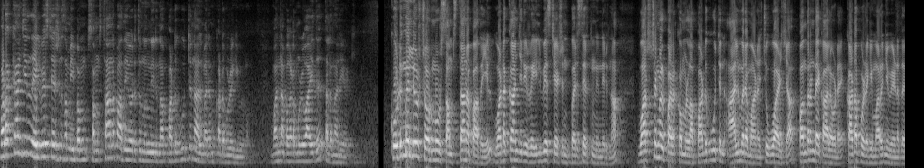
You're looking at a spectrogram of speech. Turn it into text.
വടക്കാഞ്ചേരി റെയിൽവേ സ്റ്റേഷന് സമീപം സംസ്ഥാന പാതയോരത്ത് നിന്നിരുന്ന പടുകൂറ്റൻ ആൽമരം കടപുഴകി വീണു. വൻ അപകടം ഒഴിവായത് തലനാരിഴക്കി. കൊടുങ്ങല്ലൂർ ഷൊർണൂർ സംസ്ഥാന പാതയിൽ വടക്കാഞ്ചേരി റെയിൽവേ സ്റ്റേഷൻ പരിസരത്ത് നിന്നിരുന്ന വർഷങ്ങൾ പഴക്കമുള്ള പടുകൂറ്റൻ ആൽമരമാണ് ചൊവ്വാഴ്ച പന്ത്രണ്ടേ കാലോടെ കടപുഴകി മറിഞ്ഞു വീണത്.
